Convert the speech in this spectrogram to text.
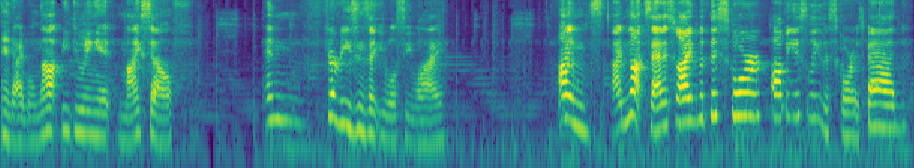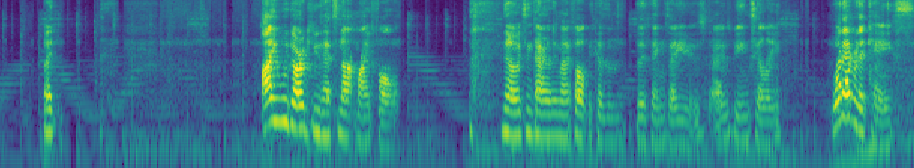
And I will not be doing it myself. And for reasons that you will see why. I'm I'm not satisfied with this score, obviously. The score is bad. But I would argue that's not my fault. no, it's entirely my fault because of the things I used. I was being silly. Whatever the case,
